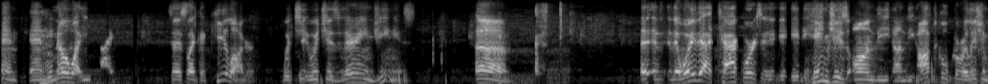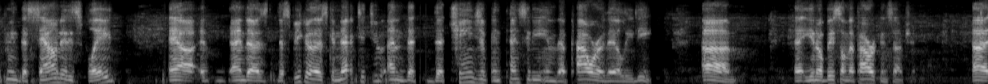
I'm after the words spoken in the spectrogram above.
and and Mhm. know what you type it's like a keylogger which which is very ingenious um uh, uh, the way that attack works it, it- hinges on the on the optical correlation between the sound it is played uh, and the, the speaker that is connected to and the, the change of intensity in the power of the led um, uh, you know based on the power consumption uh,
